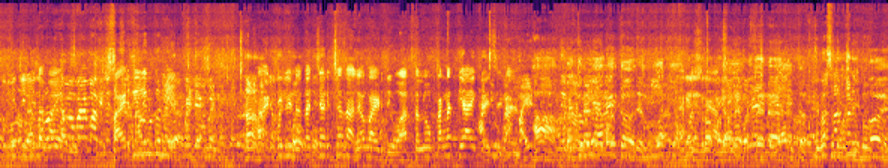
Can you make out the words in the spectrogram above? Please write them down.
बाईट दिली ना तुम्ही? बाईट दिली ना आता चर्चा झाल्यावर बाईट देऊ. आता लोकांना ते ऐकायचं काय तुम्ही या ना इथं तुम्ही या की. त्याने drop आला. या इथं. होय.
